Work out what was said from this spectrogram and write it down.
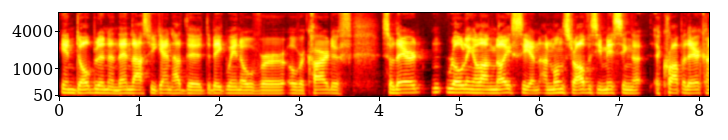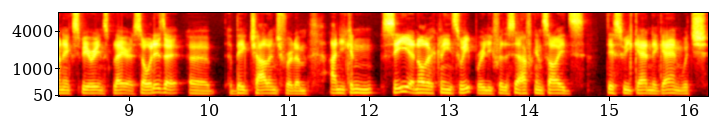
in Dublin. And then last weekend had the, the big win over over Cardiff. So they're rolling along nicely. And, and Munster obviously missing a, a crop of their kind of experienced players. So it is a, a, a big challenge for them. And you can see another clean sweep really for the South African sides this weekend again, which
